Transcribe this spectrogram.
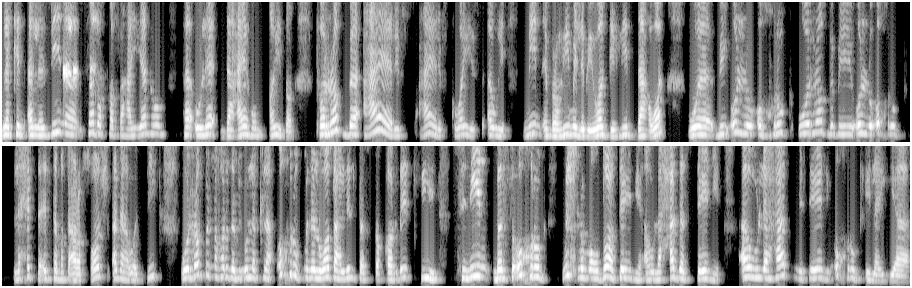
لكن الذين سبق فعينهم هؤلاء دعاهم أيضا. فالرب عارف عارف كويس قوي مين إبراهيم اللي بيوجه ليه الدعوة وبيقول له اخرج والرب بيقول له اخرج. لحتة أنت ما تعرفهاش أنا هوديك. والرب النهارده بيقول لك لا أخرج من الوضع اللي أنت استقريت فيه سنين بس أخرج مش لموضوع تاني أو لحدث تاني أو لهم تاني أخرج إلي.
